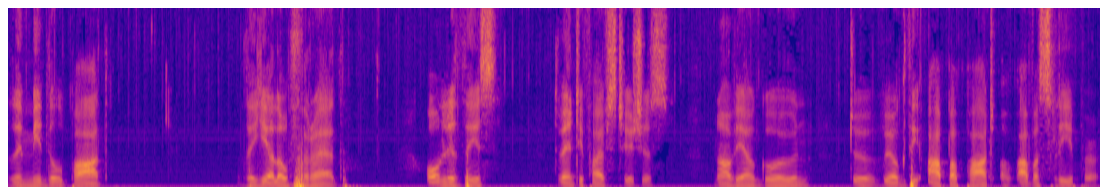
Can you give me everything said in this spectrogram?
the middle part the yellow thread. Only these 25 stitches. Now we are going to work the upper part of our sleeper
